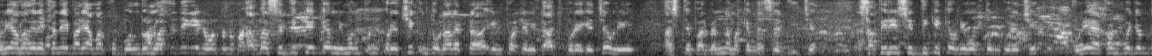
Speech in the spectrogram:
উনি আমাদের এখানে বাড়ি আমার খুব বন্ধু লোক। আব্বাস সিদ্দিকী আব্বাস সিদ্দিককে নিমন্ত্রণ করেছি কিন্তু ওনার একটা ইম্পর্টেন্ট কাজ পড়ে গেছে উনি আসতে পারবেন না আমাকে মেসেজ দিয়েছে। সাপিরি সিদ্দিকিকেও নিমন্ত্রণ করেছি। উনি এখন পর্যন্ত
